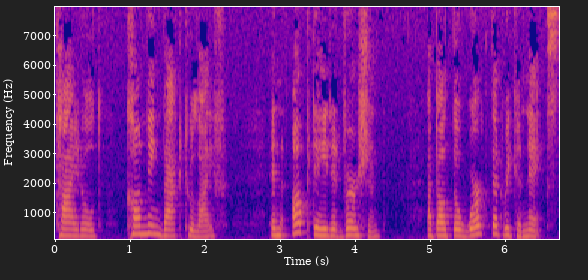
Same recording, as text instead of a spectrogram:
titled Coming Back to Life, an updated version about the work that reconnects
